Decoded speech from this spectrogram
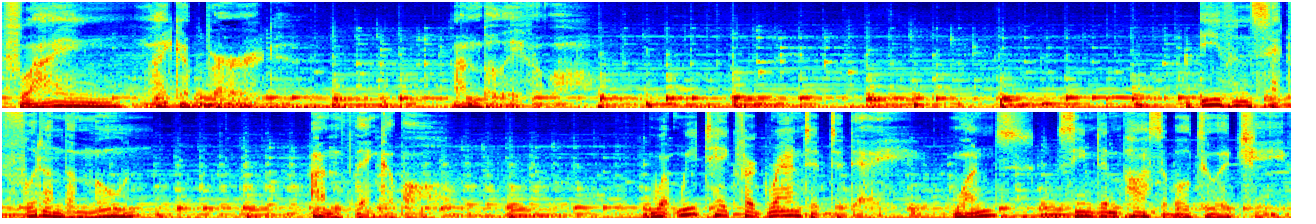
Flying like a bird? Set foot on the moon? Unthinkable. What we take for granted today once seemed impossible to achieve.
